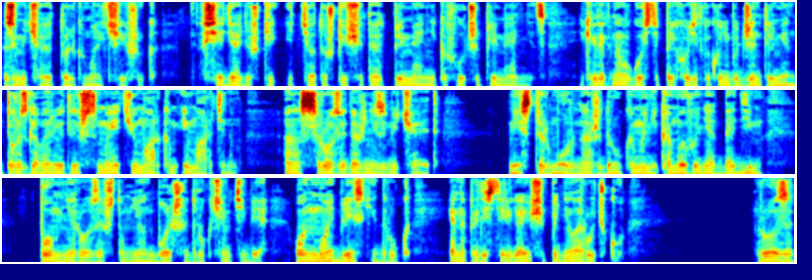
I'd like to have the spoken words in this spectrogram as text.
замечают только мальчишек. Все дядюшки и тетушки считают племянников лучше племянниц. И когда к нам в гости приходит какой-нибудь джентльмен, то разговаривает лишь с Мэтью, Марком и Мартином. А нас с Розой даже не замечает. Мистер Мур наш друг, и мы никому его не отдадим. «Помни, Роза, что мне он больше друг, чем тебе. Он мой близкий друг». И она предостерегающе подняла ручку. Роза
